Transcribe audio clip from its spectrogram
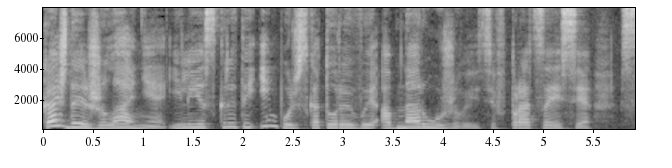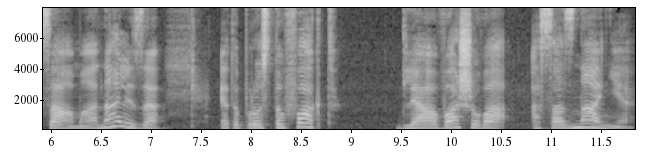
Каждое желание или скрытый импульс, который вы обнаруживаете в процессе самоанализа, это просто факт для вашего осознание,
